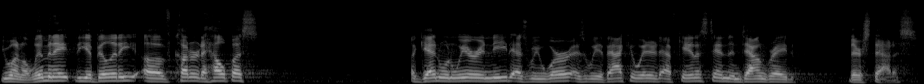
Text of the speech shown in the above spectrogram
You want to eliminate the ability of Qatar to help us again when we are in need, as we were as we evacuated Afghanistan, then downgrade their status.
